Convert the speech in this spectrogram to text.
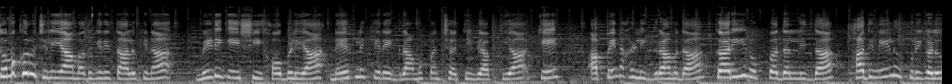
ತುಮಕೂರು ಜಿಲ್ಲೆಯ ಮಧುಗಿರಿ ತಾಲೂಕಿನ ಮಿಡಿಗೇಶಿ ಹೋಬಳಿಯ ನೇರ್ಲೆಕೆರೆ ಗ್ರಾಮ ಪಂಚಾಯತಿ ವ್ಯಾಪ್ತಿಯ ಕೆ ಅಪ್ಪೇನಹಳ್ಳಿ ಗ್ರಾಮದ ಕರೀರೊಪ್ಪದಲ್ಲಿದ್ದ ಹದಿನೇಳು ಕುರಿಗಳು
